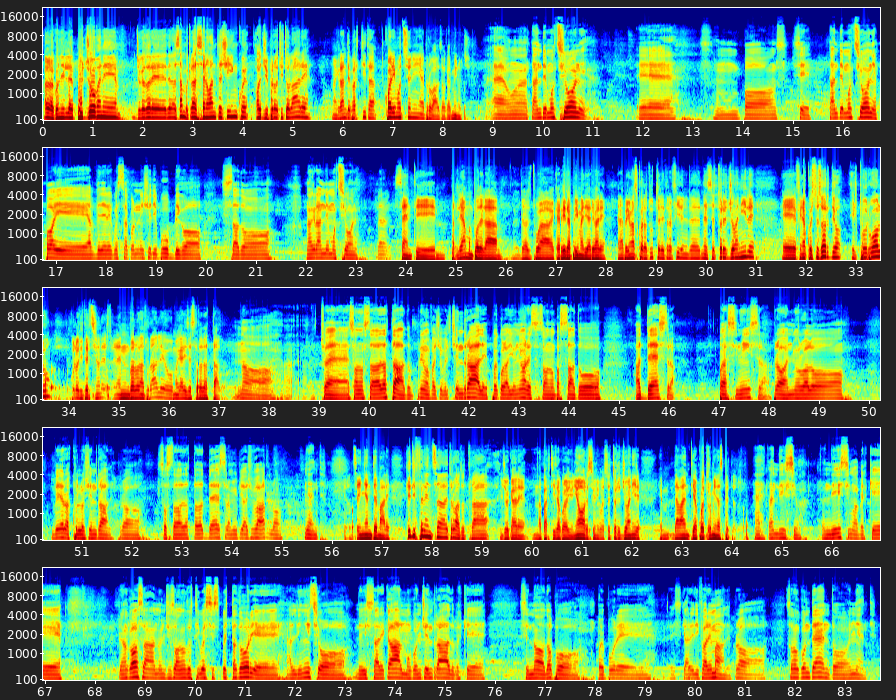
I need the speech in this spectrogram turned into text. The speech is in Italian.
Allora, con il più giovane giocatore della Samp, classe 95, oggi però titolare, una grande partita. Quali emozioni hai provato, Carminucci? Eh, una- tante emozioni, eh, un po' sì, tante emozioni e poi a vedere questa cornice di pubblico è stato una grande emozione, veramente. Senti, parliamo un po' della, della tua carriera prima di arrivare nella prima squadra, tutte le trafile nel, nel settore giovanile, e fino a questo esordio, il tuo ruolo, quello di terzino destro, è un ruolo naturale o magari sei stato adattato? No, eh, cioè sono stato adattato, prima facevo il centrale, poi con la juniores sono passato a destra, poi a sinistra, però il mio ruolo vero è quello centrale, però sono stato adattato a destra, mi piace farlo, niente. Non sei niente male. Che differenza hai trovato tra il giocare una partita con la juniores, quindi col settore giovanile, e davanti a 4.000 spettatori? Eh, tantissima, tantissima perché prima cosa non ci sono tutti questi spettatori e all'inizio devi stare calmo, concentrato perché se no dopo puoi pure rischiare di fare male, però sono contento e niente.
